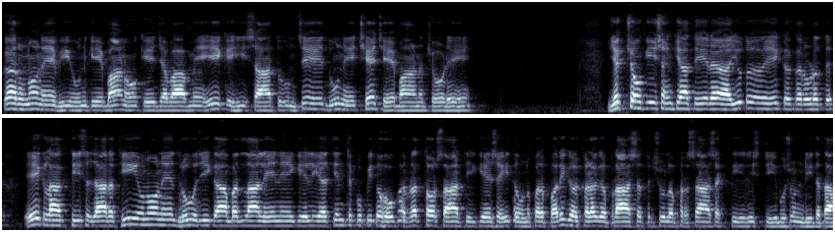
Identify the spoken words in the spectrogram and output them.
कर उन्होंने भी उनके बाणों के जवाब में एक ही साथ उनसे दूने छे छे बाण छोड़े। यक्षों की संख्या तेरह अयुत एक करोड़, एक लाख तीस हज़ार थी। उन्होंने ध्रुव जी का बदला लेने के लिए अत्यंत कुपित होकर रथ और सारथी के सहित उन पर परिग खड़ग, प्राश, त्रिशूल, फरसा, शक्ति, रिष्टि भुषुंडी तथा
